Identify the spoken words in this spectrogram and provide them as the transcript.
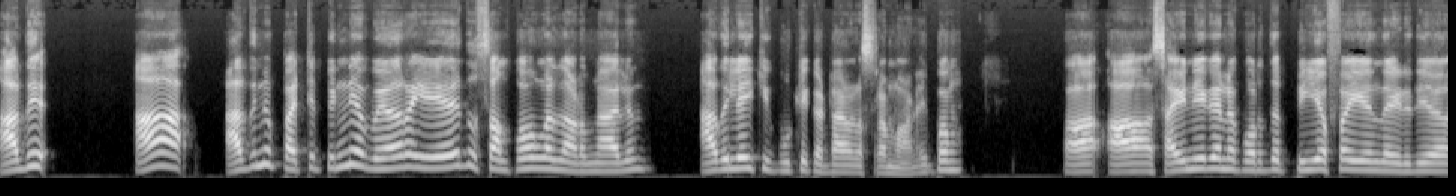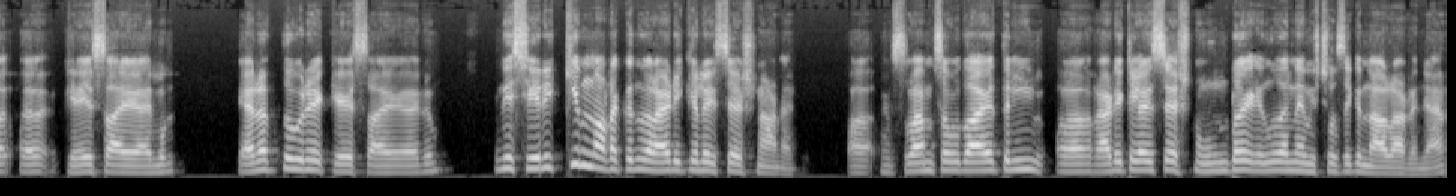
അത് ആ അതിന് പറ്റി പിന്നെ വേറെ ഏത് സംഭവങ്ങൾ നടന്നാലും അതിലേക്ക് കൂട്ടിക്കെട്ടാനുള്ള ശ്രമമാണ്. ഇപ്പം ആ സൈനികനെ പുറത്ത് പി എഫ് ഐ എന്ന് എഴുതിയ കേസായാലും എലത്തൂരെ കേസായാലും ഇനി ശരിക്കും നടക്കുന്ന റാഡിക്കലൈസേഷൻ ആണ്. ഇസ്ലാം സമുദായത്തിൽ റാഡിക്കലൈസേഷൻ ഉണ്ട് എന്ന് തന്നെ വിശ്വസിക്കുന്ന ആളാണ് ഞാൻ.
